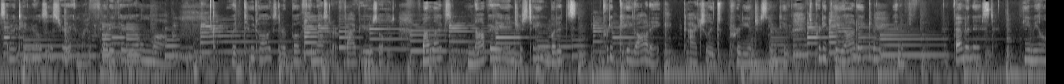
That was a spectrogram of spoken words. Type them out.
17 year old sister and my 43 year old mom with two dogs that are both females that are five years old. My life's not very interesting, but it's pretty chaotic. Actually, it's pretty interesting too. It's pretty chaotic in a feminist female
